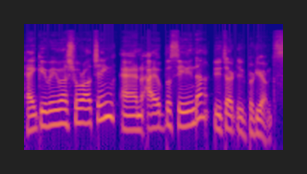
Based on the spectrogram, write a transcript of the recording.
Thank you very much for watching and I hope to see you in the future tutorials.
